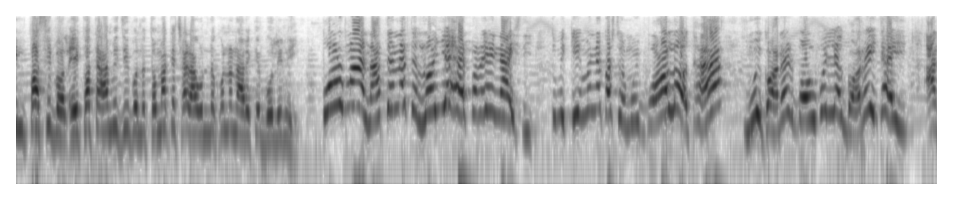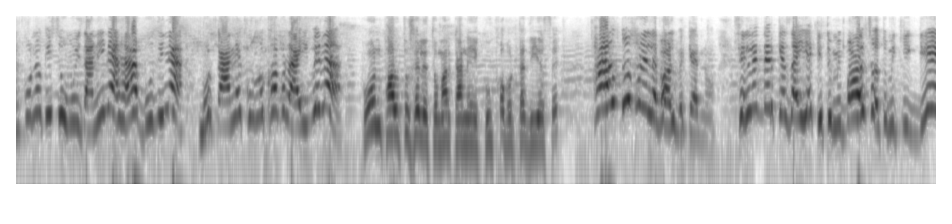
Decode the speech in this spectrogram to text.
ইম্পসিবল এই কথা আমি জীবনে তোমাকে ছাড়া অন্য কোনো নারীকে বলিনি। পোর মা নাতে নাতে লইয়া হের পরে হেনে আইছি। তুমি কি মনে করছ মুই বলত হ্যাঁ? মুই ঘরের বউ বললে ঘরেই থাই। আর কোনো কিছু মুই জানি না হ্যাঁ বুঝি না মোর কানে কোনো খবর আইবে না। কোন ফালতু ছেলে তোমার কানে এই কুখবরটা দিয়েছে? ফালতু ছেলে বলবে কেন? ছেলেদেরকে যাইয়া কি তুমি বলছো? তুমি কি গে?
